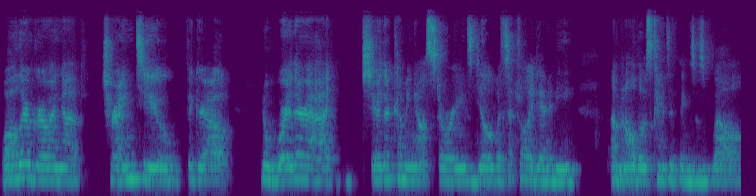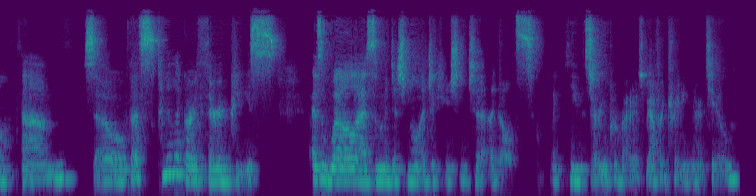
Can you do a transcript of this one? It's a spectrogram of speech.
while they're growing up, trying to figure out you know where they're at, share their coming out stories, deal with sexual identity, um, and all those kinds of things as well. Um, so that's kind of like our third piece, as well as some additional education to adults, like youth serving providers. We offer training there too.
